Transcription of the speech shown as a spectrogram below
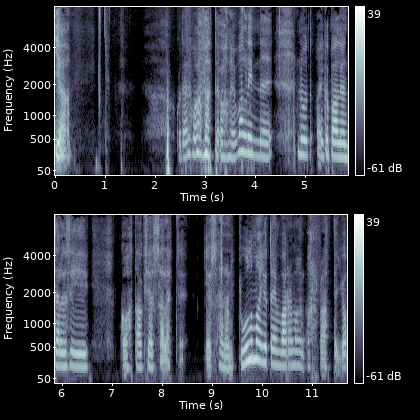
Ja kuten huomaatte, olen valinnut aika paljon tällaisia kohtauksia, jossa olette, jos hän on julma, joten varmaan arvaatte jo,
